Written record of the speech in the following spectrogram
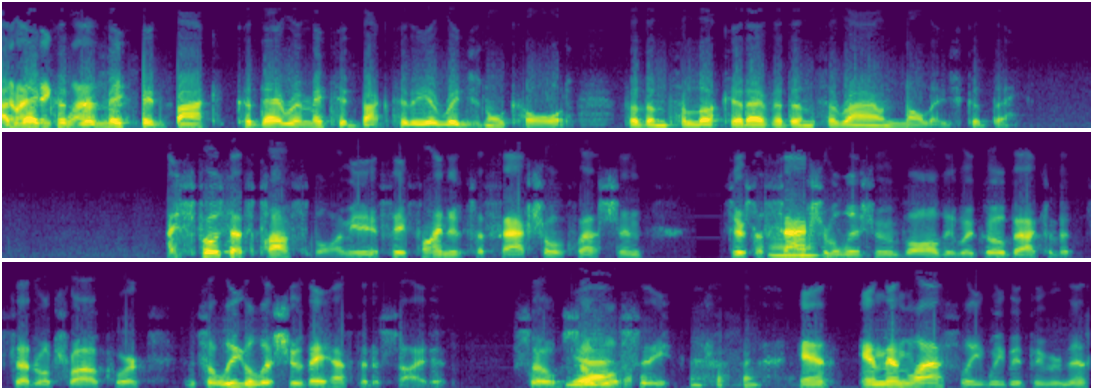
and, and they could remit it back. Could they remit it back to the original court for them to look at evidence around knowledge? Could they? I suppose that's possible. I mean, if they find it's a factual question, there's a mm-hmm. factual issue involved, it would go back to the federal trial court. It's a legal issue, they have to decide it. So, so yeah, we'll see. Interesting. And and then lastly, we would be remiss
